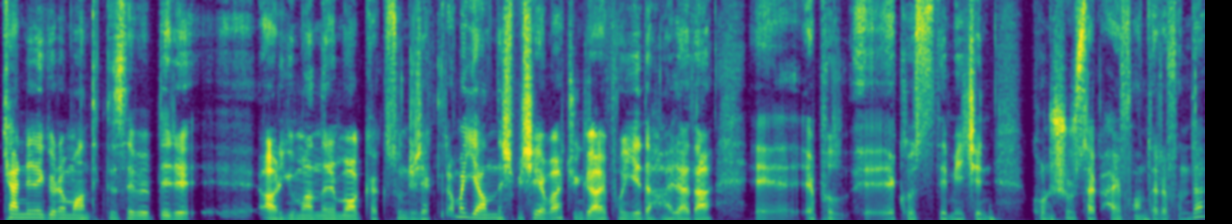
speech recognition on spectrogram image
Kendine göre mantıklı sebepleri, e, argümanları muhakkak sunacaktır ama yanlış bir şey var. Çünkü iPhone 7 hala da e, Apple e, ekosistemi için konuşursak iPhone tarafında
